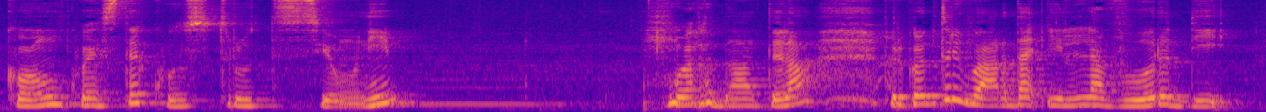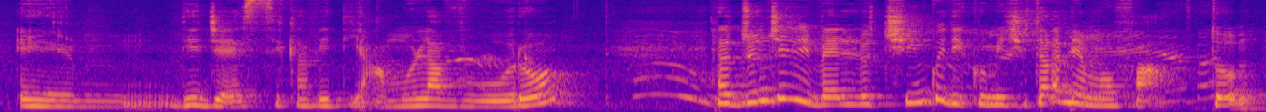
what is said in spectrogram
con queste costruzioni guardatela per quanto riguarda il lavoro di, ehm, di Jessica vediamo lavoro Raggiungi il livello 5 di comicità l'abbiamo fatto.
